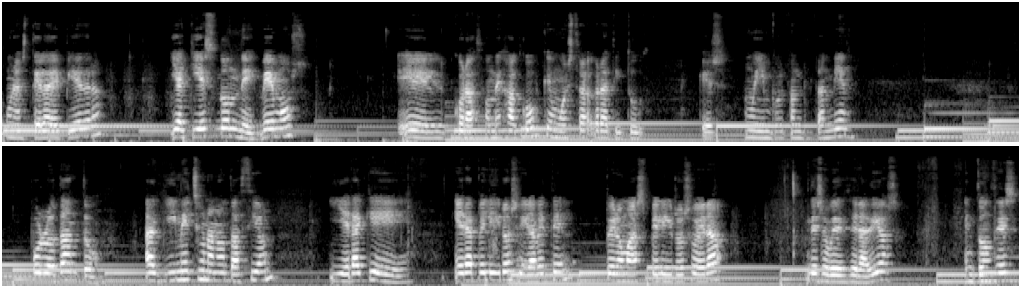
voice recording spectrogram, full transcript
una estela de piedra y aquí es donde vemos el corazón de Jacob que muestra gratitud, que es muy importante también. Por lo tanto, aquí me he hecho una anotación y era que era peligroso ir a Betel, pero más peligroso era desobedecer a Dios. Entonces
